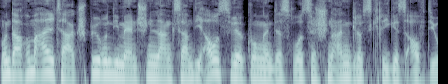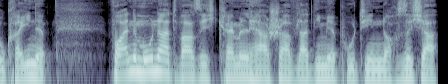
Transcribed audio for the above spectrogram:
und auch im Alltag spüren die Menschen langsam die Auswirkungen des russischen Angriffskrieges auf die Ukraine. Vor einem Monat war sich Kreml-Herrscher Wladimir Putin noch sicher,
